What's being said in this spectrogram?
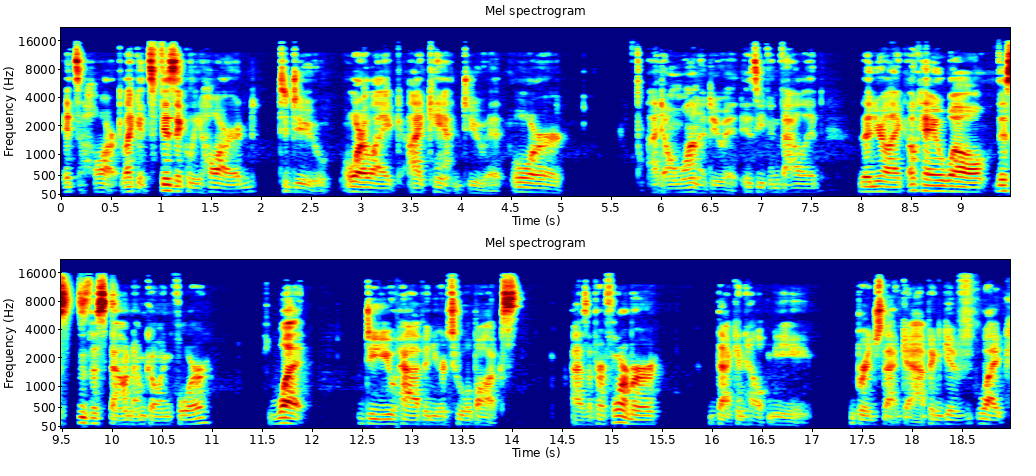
it's hard, like it's physically hard to do, or like I can't do it, or I don't want to do it is even valid. Then you're like, okay, well, this is the sound I'm going for. What do you have in your toolbox as a performer that can help me bridge that gap and give like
